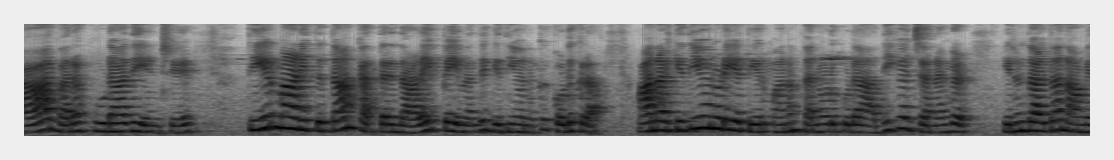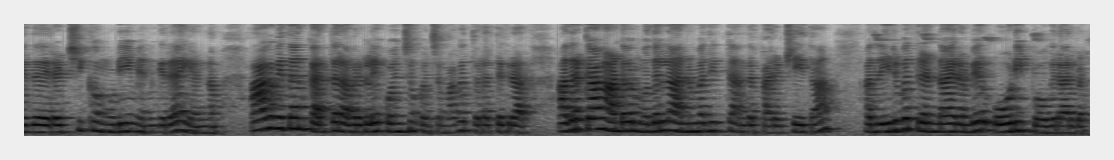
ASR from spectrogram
யார் வரக்கூடாது என்று தீர்மானித்து தான் கர்த்தர் இந்த அழைப்பை வந்து கிதியோனுக்கு கொடுக்கிறார். ஆனால் கிதியோனுடைய தீர்மானம் தன்னோடு கூட அதிக ஜனங்கள் இருந்தால்தான் நாம் இதை ரட்சிக்க முடியும் என்கிற எண்ணம். ஆகவே தான் கர்த்தர் அவர்களை கொஞ்சம் கொஞ்சமாக துரத்துகிறார். அதற்காக ஆண்டவர் முதல்ல அனுமதித்த அந்த பரீட்சை தான் அதில் இருபத்தி ரெண்டாயிரம் பேர் ஓடி போகிறார்கள்.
